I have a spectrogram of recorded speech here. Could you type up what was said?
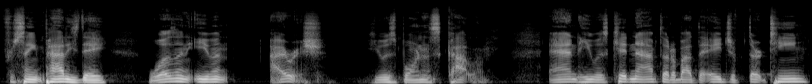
for St. Patty's Day wasn't even Irish. He was born in Scotland and he was kidnapped at about the age of 13.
